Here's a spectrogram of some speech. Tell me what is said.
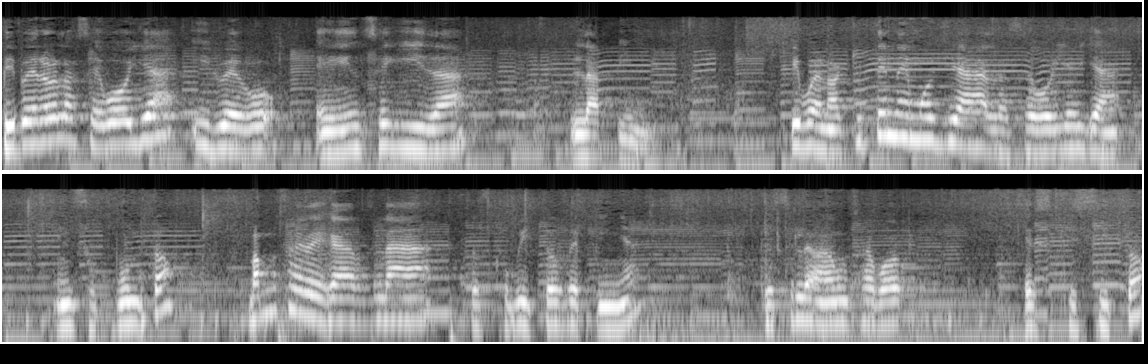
Primero la cebolla y luego enseguida la piña. Y bueno, aquí tenemos ya la cebolla ya en su punto. Vamos a agregar los cubitos de piña. Este le da un sabor exquisito.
